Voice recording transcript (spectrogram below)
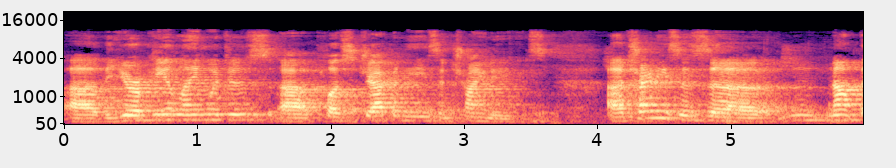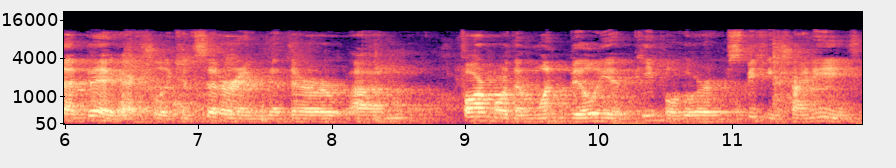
uh, the European languages uh, plus Japanese and Chinese. Uh, Chinese is uh, not that big, actually, considering that there are um, far more than 1 billion people who are speaking Chinese.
